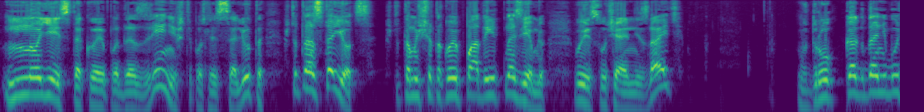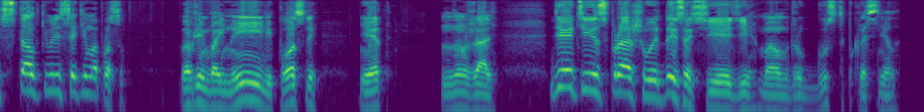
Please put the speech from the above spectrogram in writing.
Но есть такое подозрение, что после салюта что-то остается, что там еще такое падает на землю. Вы случайно не знаете? Вдруг когда-нибудь сталкивались с этим вопросом? Во время войны или после? Нет. Ну, жаль. Дети спрашивают, да и соседи. Мама вдруг густо покраснела.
